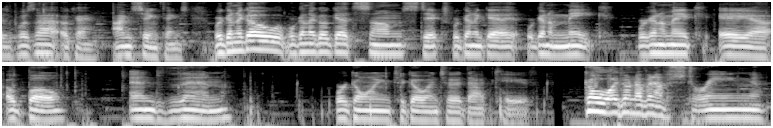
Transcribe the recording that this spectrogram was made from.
was that? Okay, I'm seeing things. We're gonna go, we're gonna go get some sticks. We're gonna get, we're gonna make, we're gonna make a, uh, a bow. And then, we're going to go into that cave. Go, I don't have enough string.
